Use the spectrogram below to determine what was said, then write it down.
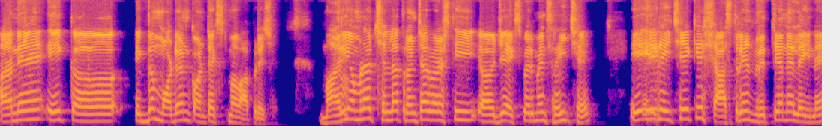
અને એક એકદમ મોડર્ન કોન્ટેક્સ્ટમાં વાપરે છે. મારી હમણાં છેલ્લા ત્રણ ચાર વર્ષથી જે એક્સપેરિમેન્ટ્સ રહી છે એ એ રહી છે કે શાસ્ત્રીય નૃત્યને લઈને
